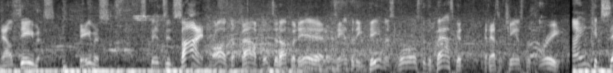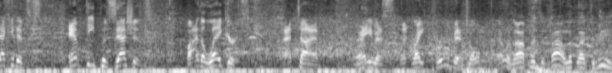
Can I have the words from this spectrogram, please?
Now Davis. Davis spins inside, draws the foul, puts it up and in as Anthony Davis whirls to the basket and has a chance for three. Nine consecutive empty possessions by the Lakers. That time, Davis went right through Mitchell. That was an offensive foul, looked like to me.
